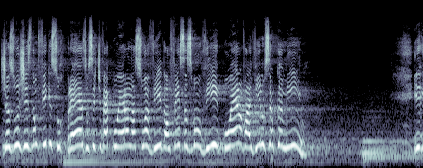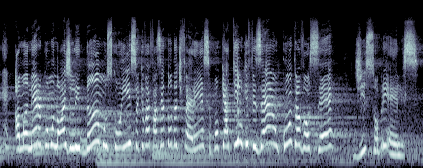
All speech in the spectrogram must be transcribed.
Jesus diz: não fique surpreso se tiver poeira na sua vida, ofensas vão vir, poeira vai vir no seu caminho. E a maneira como nós lidamos com isso é que vai fazer toda a diferença, porque aquilo que fizeram contra você diz sobre eles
